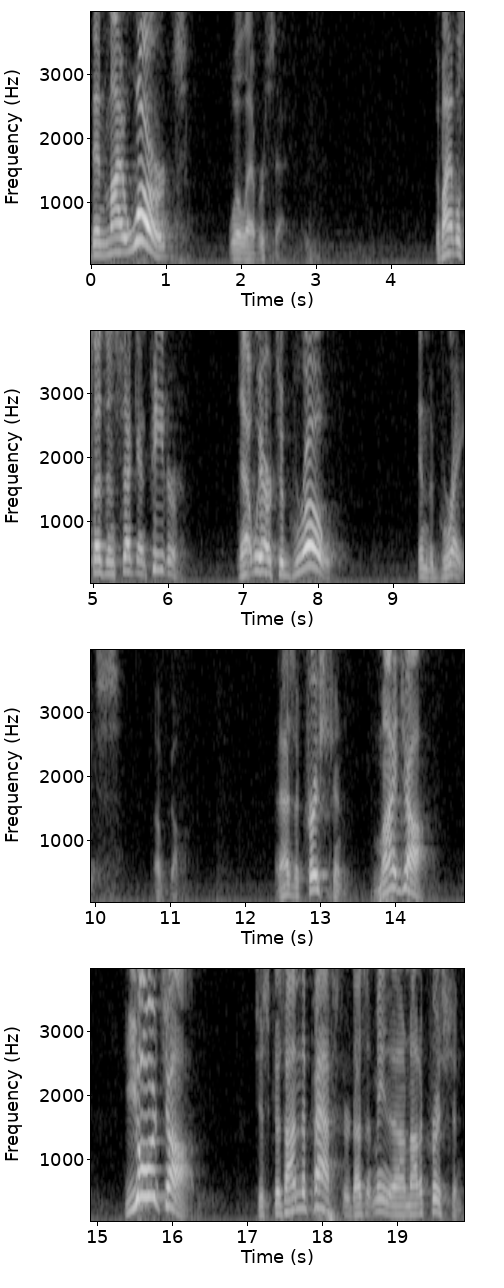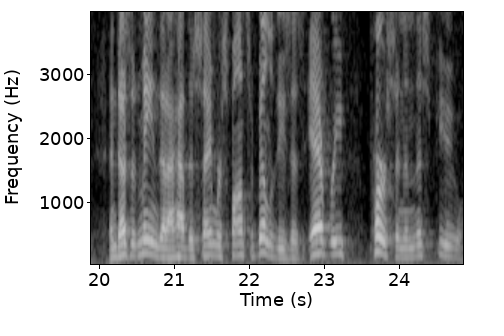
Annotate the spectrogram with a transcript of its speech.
than my words will ever say. The Bible says in 2 Peter that we are to grow in the grace of God. And as a Christian, my job, your job, just because I'm the pastor doesn't mean that I'm not a Christian and doesn't mean that I have the same responsibilities as every person in this pew.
